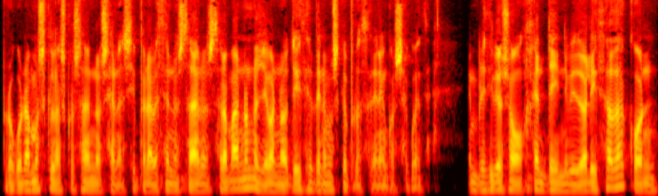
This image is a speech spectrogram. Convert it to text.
procuramos que las cosas no sean así, pero a veces no está en nuestra mano, nos llega una noticia y tenemos que proceder en consecuencia. En principio son gente individualizada con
